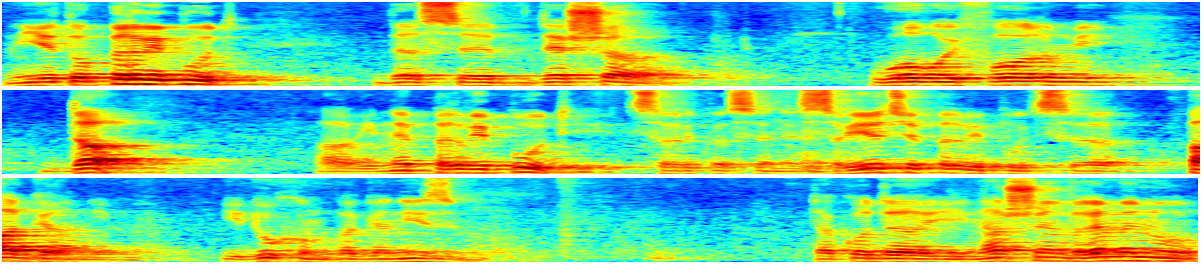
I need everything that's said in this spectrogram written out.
Nije to prvi put da se dešava u ovoj formi, da, ali ne prvi put i crkva se ne srijeće prvi put sa paganima i duhom paganizma. tako da i našem vremenu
